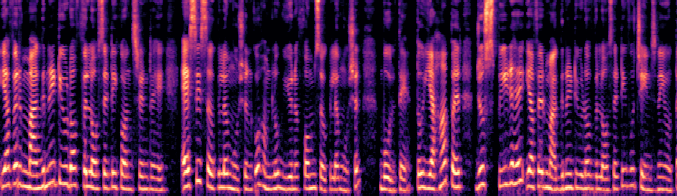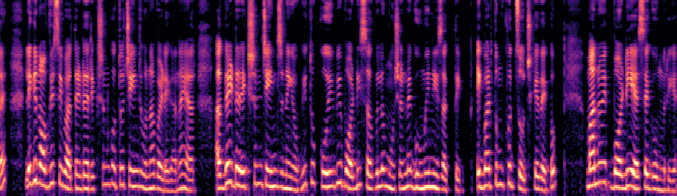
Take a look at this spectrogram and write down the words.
या फिर मैग्नीट्यूड ऑफ़ वेलोसिटी कांस्टेंट रहे, ऐसे सर्कुलर मोशन को हम लोग यूनिफॉर्म सर्कुलर मोशन बोलते हैं। तो यहाँ पर जो स्पीड है या फिर मैग्नीट्यूड ऑफ़ वेलोसिटी वो चेंज नहीं होता है, लेकिन ऑब्वियसली बात है डायरेक्शन को तो चेंज होना पड़ेगा ना यार। अगर डायरेक्शन चेंज नहीं होगी तो कोई भी बॉडी सर्कुलर मोशन में घूम ही नहीं सकती। एक बार तुम खुद सोच के देखो, मानो एक बॉडी ऐसे घूम रही है।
